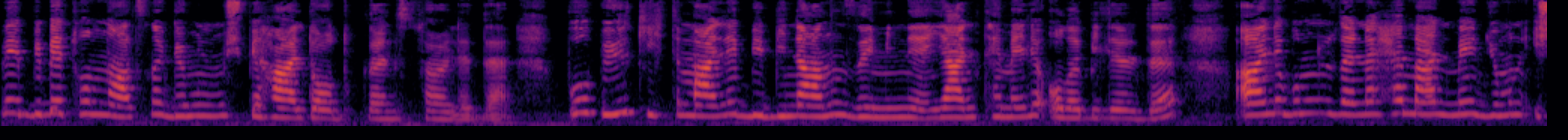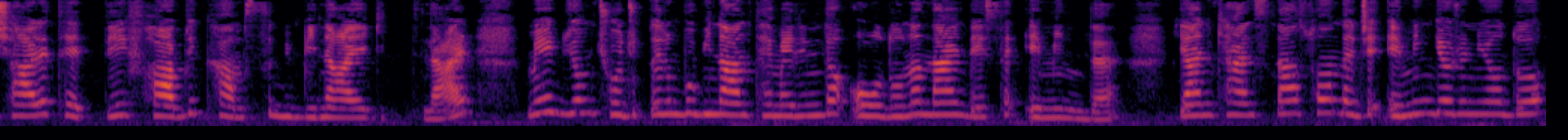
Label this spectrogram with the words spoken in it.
ve bir betonun altına gömülmüş bir halde olduklarını söyledi. Bu büyük ihtimalle bir binanın zemini yani temeli olabilirdi. Aile bunun üzerine hemen medyumun işaret ettiği fabrikamsı bir binaya gitti gittiler. Medyum çocukların bu binanın temelinde olduğuna neredeyse emindi. Yani kendisinden son derece emin görünüyordu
